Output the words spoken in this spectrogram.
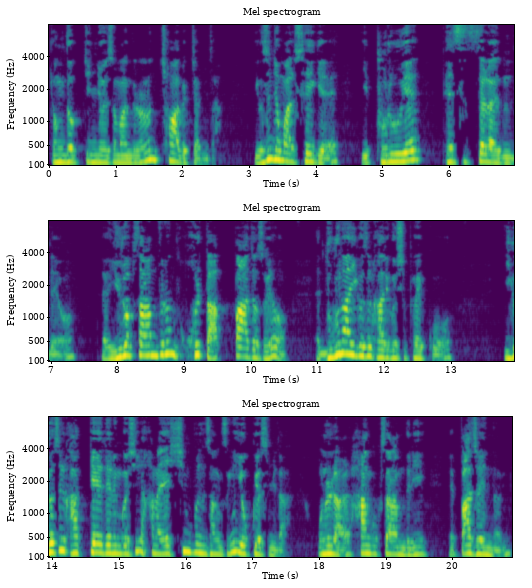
경덕진료에서 만들어놓은 청아백자입니다. 이것은 정말 세계 이 부르의 베스트셀러였는데요. 네, 유럽 사람들은 홀딱 빠져서요. 누구나 이것을 가지고 싶어 했고 이것을 갖게 되는 것이 하나의 신분 상승의 욕구였습니다. 오늘날 한국 사람들이 빠져 있는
